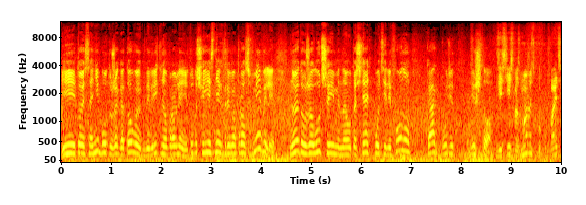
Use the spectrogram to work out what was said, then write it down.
И то есть они будут уже готовы к доверительному управлению. Тут еще есть некоторые вопросы в мебели, но это уже лучше именно уточнять по телефону, как будет и что. Здесь есть возможность покупать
